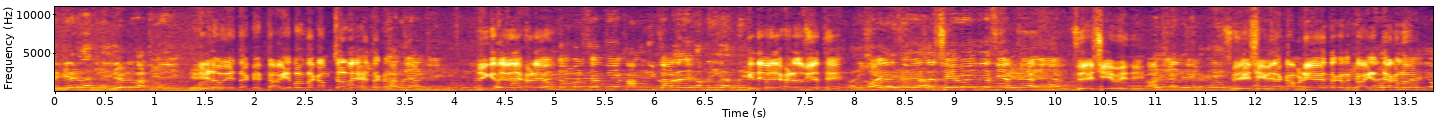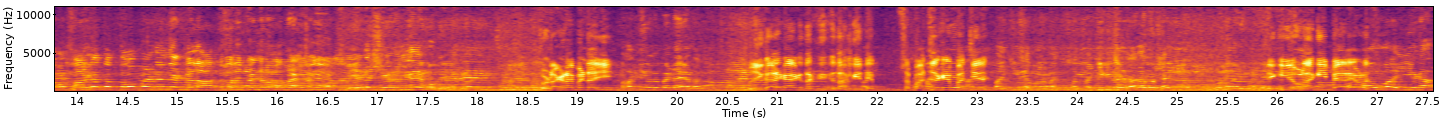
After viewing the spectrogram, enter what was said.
ਡੇਢ ਵਜ ਗਏ ਡੇਢ ਵੱਜ ਗਿਆ ਜੀ। 1:30 ਵਜੇ ਤੱਕ ਕਾਗਜ਼ ਭਰਨ ਦਾ ਕੰਮ ਚੱਲ ਰਿਹਾ ਹੈ ਤੱਕ? ਹਾਂਜੀ ਹਾਂਜੀ। ਤੁਸੀਂ ਕਿੰਨੇ ਵਜੇ ਖੜੇ ਹੋ? ਨੰਬਰ ਸੇ ਤੇ ਕੰਮ ਨਹੀਂ ਕਰ ਰਹੇ। ਕੰਮ ਨਹੀਂ ਕਰਦੇ। ਕਿੰਨੇ ਵਜੇ ਖੜੇ ਤੁਸੀਂ ਇੱਥੇ? ਭਾਈ ਸਵੇਰ ਦੇ 6 ਵਜੇ ਤੇ ਅਸੀਂ ਇੱਥੇ ਆਏ ਹਾਂ। ਸਵੇਰੇ 6 ਵਜੇ ਦੇ ਹਾਂਜੀ ਹਾਂਜੀ। ਸਵੇਰੇ 6 ਵਜੇ ਦਾ ਕੰਮ ਨਹੀਂ ਹੋਇਆ ਤੱਕ? ਕਾਗਜ਼ ਨਹੀਂ ਹੋਏ? ਔਰ ਸਾਡੇ ਤਾਂ ਦੋ ਪਿੰਡ ਦੇ ਖਿਲਾਫ ਤੇ ਅਸੀਂ ਪਿੰਡ ਵਾਲ ਬੈਠੇ ਹਾਂ। ਇਹ ਤਾਂ ਛੇ ਵਜੇ ਹੋ ਗਏ ਨੇ ਤੁਹਾਡਾ ਕਿਹੜਾ ਪਿੰਡ ਹੈ ਜੀ? ਮਹੱਲੀ ਉਹ ਪਿੰਡ ਹੈ ਸਾਡਾ। ਤੁਸੀਂ ਕਾਹਦੇ ਕਾਗਜ਼ ਤੱਕ ਦਾਖਲ ਕੀਤੇ? ਸਰਪੰਚ ਕਿ ਪੰਚੀ ਦੇ ਪੰਚੀ ਸਰਪੰਚ ਵਿੱਚ ਸਾਰਾ ਕੁਝ ਹੈ ਜੀ। ਇਹ ਕੀ ਰੋਲਾ ਕੀ ਪੈ ਰਿਹਾ ਹੁਣ? ਆਊ ਆ ਜੀ ਜਿਹੜਾ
